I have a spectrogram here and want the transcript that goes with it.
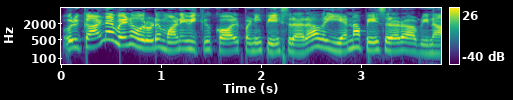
ஒரு கணவன் அவரோட மனைவிக்கு கால் பண்ணி பேசுறாரு. அவர் என்ன பேசுறாரு அப்படின்னா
